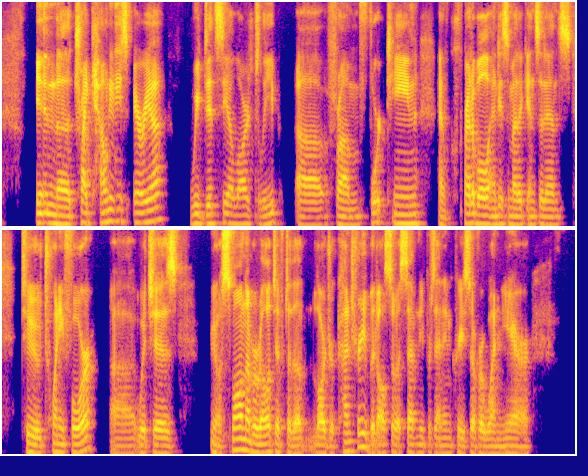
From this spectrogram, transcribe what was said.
In the Tri Counties area, we did see a large leap uh, from 14 kind of credible anti Semitic incidents to 24, uh, which is you know a small number relative to the larger country, but also a 70% increase over one year.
